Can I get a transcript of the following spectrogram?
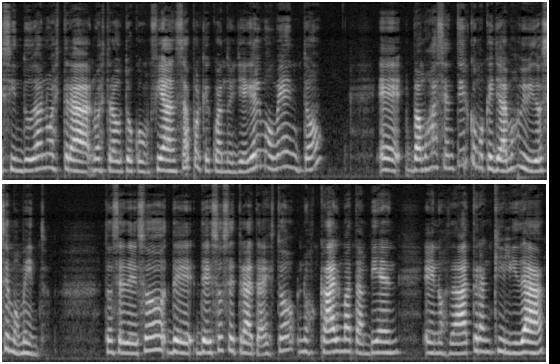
sin duda nuestra, nuestra autoconfianza, porque cuando llegue el momento, eh, vamos a sentir como que ya hemos vivido ese momento. Entonces, de eso, de, eso se trata. Esto nos calma también, eh, nos da tranquilidad,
